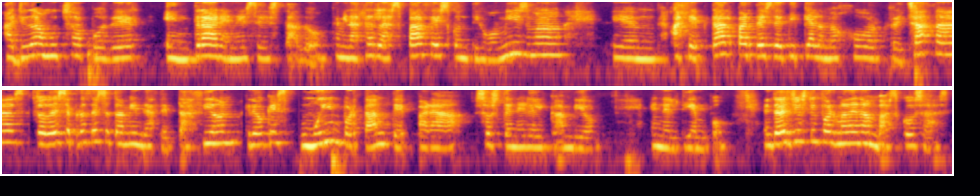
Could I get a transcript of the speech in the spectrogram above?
ayuda mucho a poder entrar en ese estado, también hacer las paces contigo misma, Em, aceptar partes de ti que a lo mejor rechazas, todo ese proceso también de aceptación creo que es muy importante para sostener el cambio en el tiempo. Entonces yo estoy formada en ambas cosas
